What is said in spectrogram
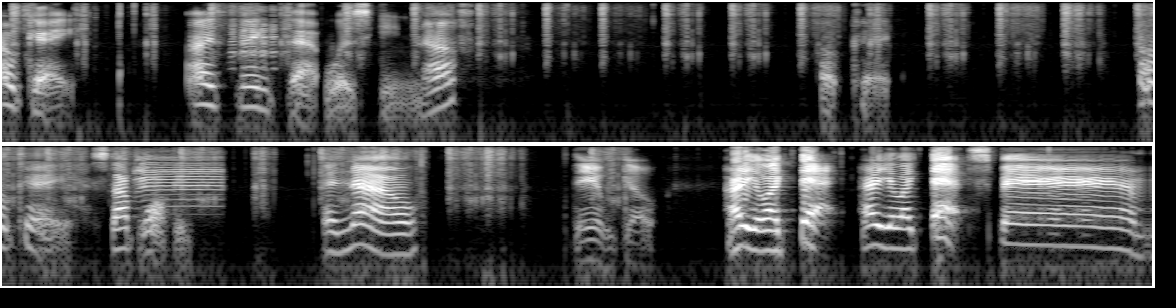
Okay. I think that was enough. Okay. Okay. Stop walking. And now, there we go. How do you like that? How do you like that? Spam!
